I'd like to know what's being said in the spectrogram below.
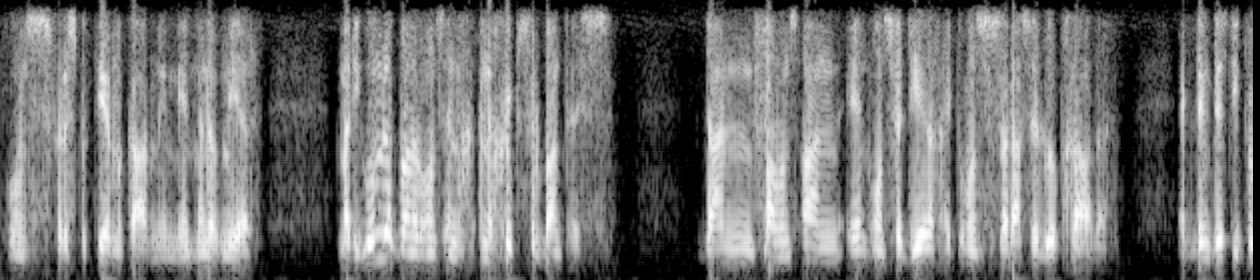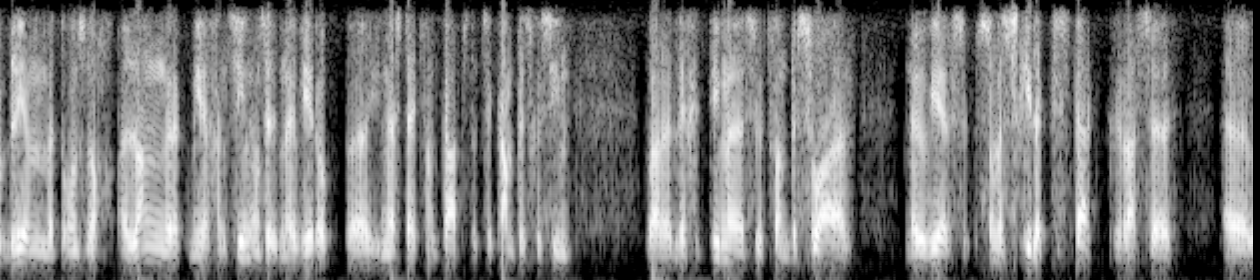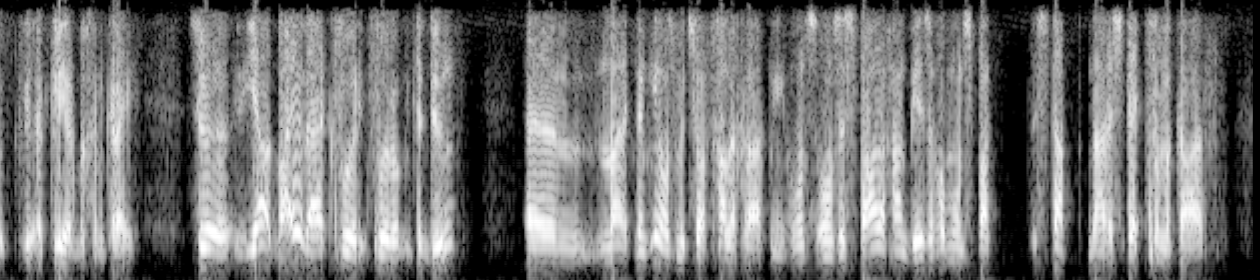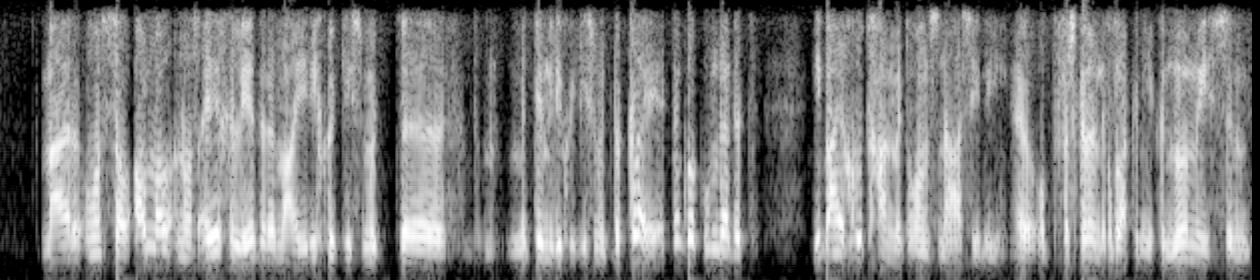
ons respekteer mekaar nie meer min of meer. Maar die oomblik wanneer ons in in 'n groepsverband is, dan val ons aan en ons verdedig uit ons rasse loopgrawe. Ek dink dis die probleem wat ons nog 'n lang ruk meer gaan sien. Ons het nou weer op uh, Universiteit van Kaapstad se kampus gesien waar 'n legitieme soort van beswaar nou weer sommer skielik sterk rasse uh kleur begin kry. So ja, baie werk voor voor om te doen. Ehm um, maar ek dink nie ons moet swartgallig raak nie. Ons ons is stadig aan besig om ons pad te stap na respek vir mekaar. Maar ons sal almal in ons eie geleedere maar hierdie goedjies moet uh met hierdie goedjies moet beklei. Ek dink ook omdat dit nie baie goed gaan met ons nasie nie uh, op verskillende vlakke ekonomies en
